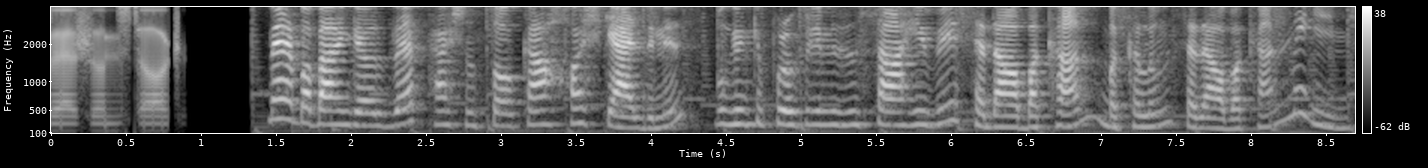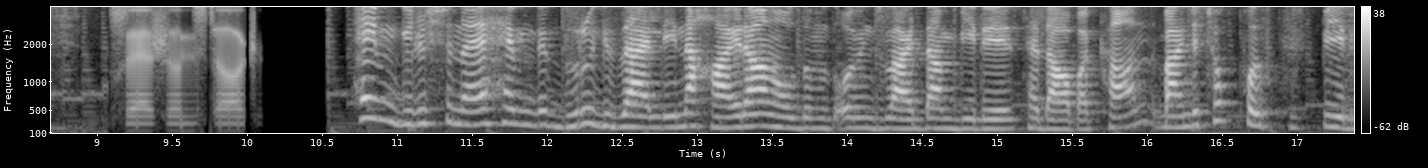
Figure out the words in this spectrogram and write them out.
Fashion Stock. Merhaba ben Gözde. Fashion Stalk'a hoş geldiniz. Bugünkü profilimizin sahibi Seda Bakan. Bakalım Seda Bakan ne giymiş? Fashion Stock. Hem gülüşüne hem de duru güzelliğine hayran olduğumuz oyunculardan biri Seda Bakan. Bence çok pozitif bir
